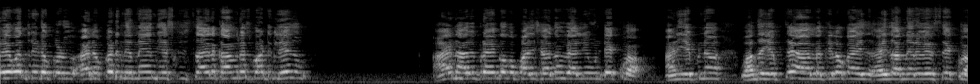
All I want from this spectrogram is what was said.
రేవంత్ రెడ్డి ఒక్కడు ఆయన ఒక్కటి నిర్ణయం చేసుకునే స్థాయిలో కాంగ్రెస్ పార్టీ లేదు. ఆయన అభిప్రాయంగా ఒక పది శాతం వాల్యూ ఉంటే ఎక్కువ. ఆయన చెప్పిన వంద చెప్తే వాళ్ళకి ఒక ఐదు ఐదు ఆరు నెరవేరిస్తే ఎక్కువ.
